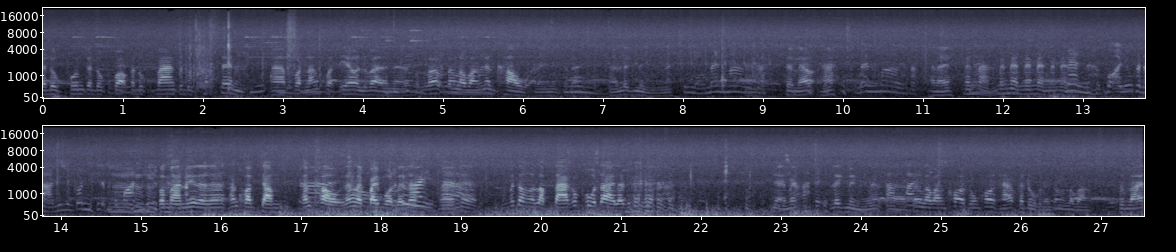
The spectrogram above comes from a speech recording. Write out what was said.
กระดูกพรุนกระดูกเปราะกระดูกบางกระดูกทับเส้นอ่าปวดหลังปวดเอวหรือว่าอะไรเนี่ยแล้วต้องระวังเรื่องเข่าอะไรเนี่ยก็ได้อ่าเลขหนึ่งนะคุณหมอแม่นมากเลยอ่าค่ะเสร็จแล้วฮะแม่นมากเลยค่ะอะไรแม่นมากไม่แม่นไม่แม่นไม่แม่นแม่นนะเพราะอายุขนาดนี้มันก็ประมาณนี้ประมาณนี้เลยนะทั้งความจำทั้งเข่าทั้งอะไรไปหมดเลยนะใช่อ่าเนี่ยไม่ต้องหลับตาก็พูดได้แล้ว เนี่ยเนี่ยเห็นไหมเลขหนึ่งนะอ่าต้องระวังข้อทรงข้อเท้ากระดูกเนี่ยต้องระวังสุดท้าย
